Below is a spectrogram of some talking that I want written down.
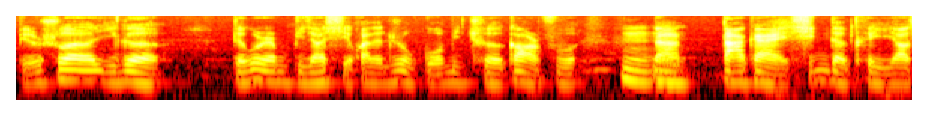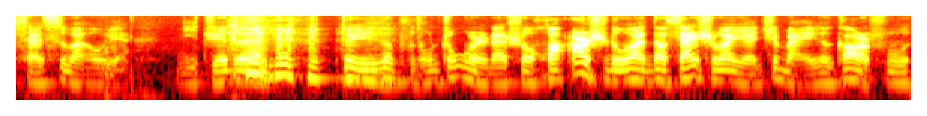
比如说一个德国人比较喜欢的这种国民车高尔夫，嗯，那大概新的可以要三四万欧元。你觉得 对于一个普通中国人来说，花二十多万到三十万元去买一个高尔夫，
